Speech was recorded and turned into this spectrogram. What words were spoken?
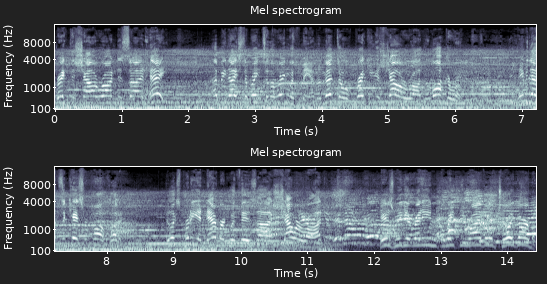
break the shower rod and decide, hey, that'd be nice to bring to the ring with me, a memento of breaking a shower rod in the locker room. Maybe that's the case for Paul Clement. He looks pretty enamored with his uh, shower rod. Here's we get ready and await the arrival of Troy Garbo.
